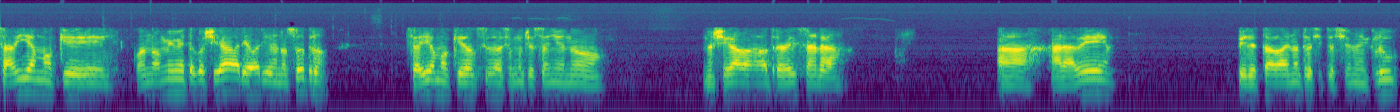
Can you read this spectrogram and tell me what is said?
sabíamos que cuando a mí me tocó llegar y a varios de nosotros, sabíamos que hace muchos años no, no llegaba otra vez a la a, a la B, pero estaba en otra situación en el club.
